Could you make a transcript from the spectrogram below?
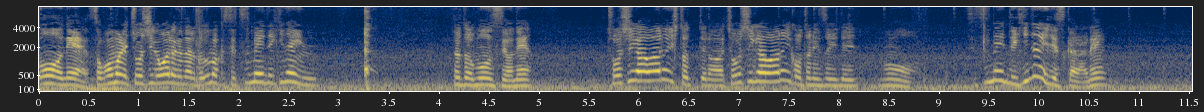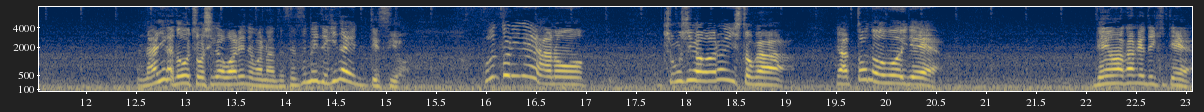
もうね、そこまで調子が悪くなるとうまく説明できないん だと思うんですよね。調子が悪い人っていうのは調子が悪いことについてもう説明できないですからね。何がどう調子が悪いのかなんて説明できないんですよ。本当にね、あの、調子が悪い人がやっとの思いで電話かけてきて、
